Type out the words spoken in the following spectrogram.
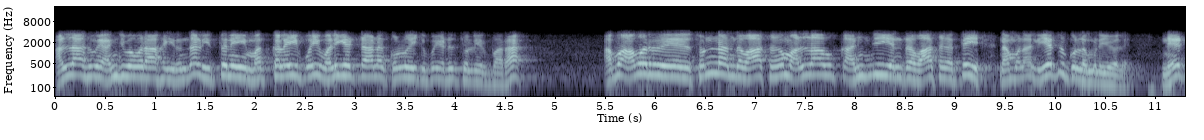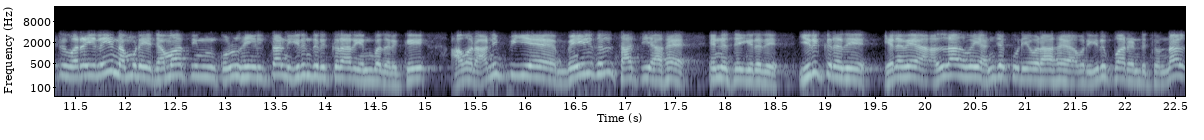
அல்லாஹுவை அஞ்சுபவராக இருந்தால் இத்தனை மக்களை போய் வழிகட்டான கொள்கைக்கு போய் எடுத்து சொல்லியிருப்பாரா? அப்போ அவர் சொன்ன அந்த வாசகம் அல்லாவுக்கு அஞ்சு என்ற வாசகத்தை நம்மளால் ஏற்றுக்கொள்ள முடியவில்லை. நேற்று வரையிலேயும் நம்முடைய ஜமாத்தின் கொள்கையில் தான் இருந்திருக்கிறார் என்பதற்கு அவர் அனுப்பிய மெயில்கள் சாட்சியாக என்ன செய்கிறது? இருக்கிறது. எனவே அல்லாஹுவை அஞ்சக்கூடியவராக அவர் இருப்பார் என்று சொன்னால்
